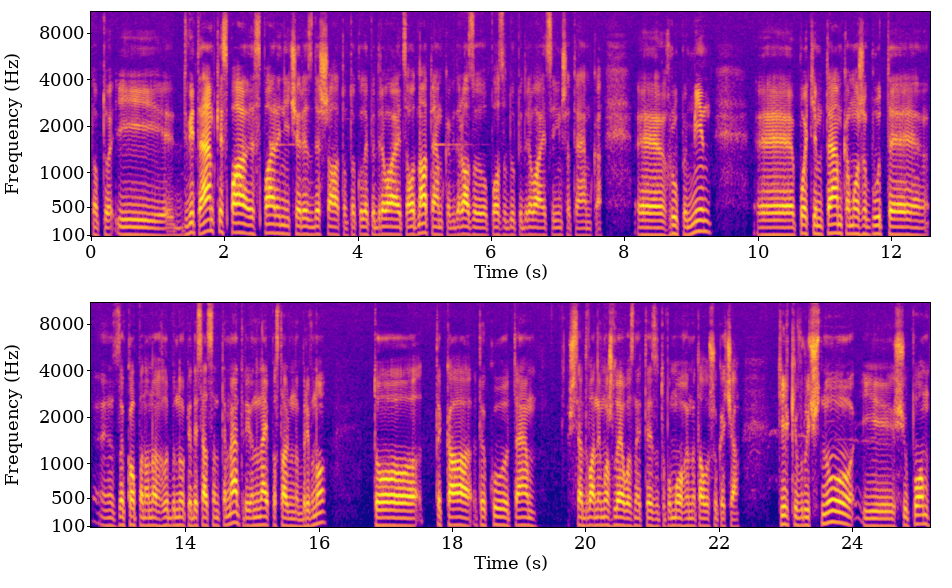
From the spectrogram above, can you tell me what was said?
Тобто і дві темки спарені через ДШ, тобто коли підривається одна темка, відразу позаду підривається інша темка, е, групи мін. Е, Потім темка може бути е, закопана на глибину 50 см, і на неї поставлено брівно, то така, таку ТМ-62 неможливо знайти за допомогою металошукача. Тільки вручну і щупом.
